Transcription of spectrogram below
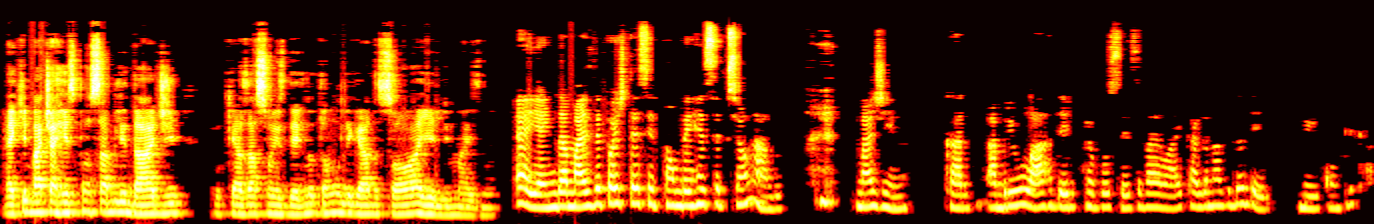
Aí que bate a responsabilidade, porque as ações dele não estão ligadas só a ele mais, né? É, e ainda mais depois de ter sido tão bem recepcionado. Imagina. O cara abriu o lar dele pra você, você vai lá e caga na vida dele. Meio complicado.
